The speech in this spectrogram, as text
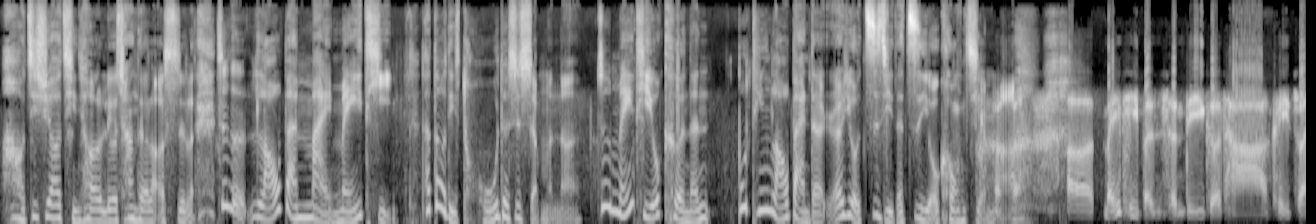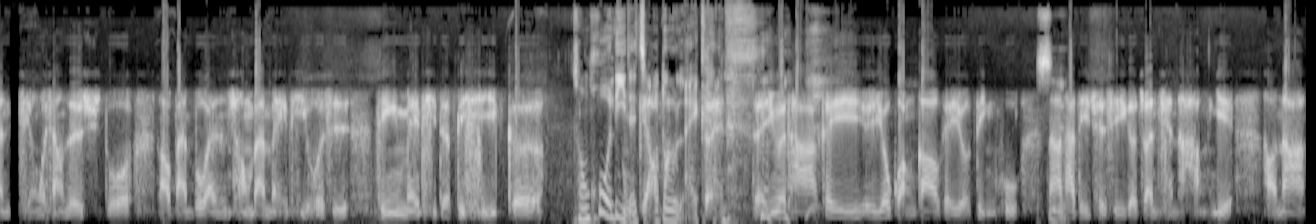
好，继续要请教刘昌德老师了。这个老板买媒体，他到底图的是什么呢？这个媒体有可能。不听老板的而有自己的自由空间吗？呃，媒体本身第一个它可以赚钱，我想这是许多老板不管是创办媒体或是经营媒体的第一个。从获利的角度来看，对，对，因为它可以有广告，可以有订户，那它的确是一个赚钱的行业。好，那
